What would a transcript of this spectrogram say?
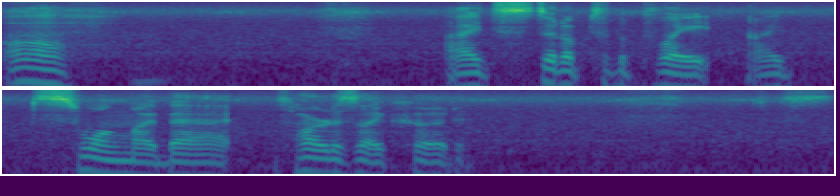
oh, I stood up to the plate. I swung my bat as hard as I could. Just,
